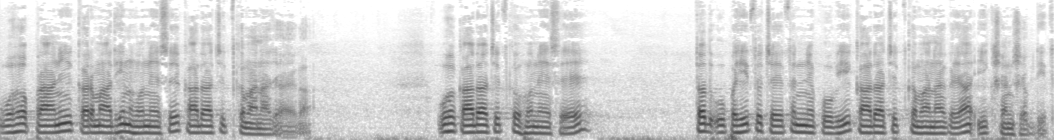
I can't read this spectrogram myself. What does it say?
वह प्राणी कर्माधीन होने से कादाचित माना जाएगा। वह कादाचित होने से तद उपहित चैतन्य को भी कादाचित माना गया ईक्षण शब्दित।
